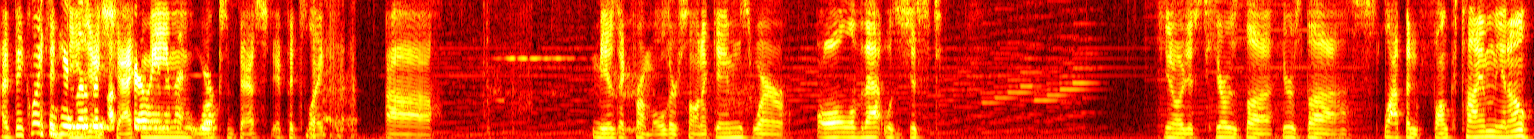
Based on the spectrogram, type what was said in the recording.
I think like the can hear a little DJ Shaq Australian meme that, too. works best if it's like uh music from older Sonic games where all of that was just you know just here's the here's the slapping funk time, you know?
